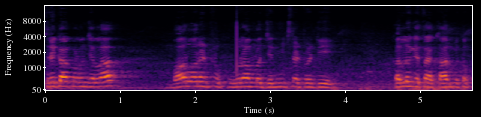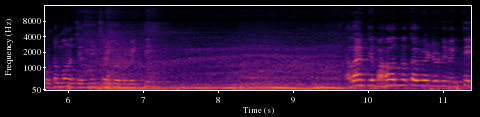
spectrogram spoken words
శ్రీకాకుళం జిల్లా బారువారంటి గ్రామంలో జన్మించినటువంటి కల్లుగీత కార్మిక కుటుంబంలో జన్మించినటువంటి వ్యక్తి అలాంటి మహోన్నతమైనటువంటి వ్యక్తి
